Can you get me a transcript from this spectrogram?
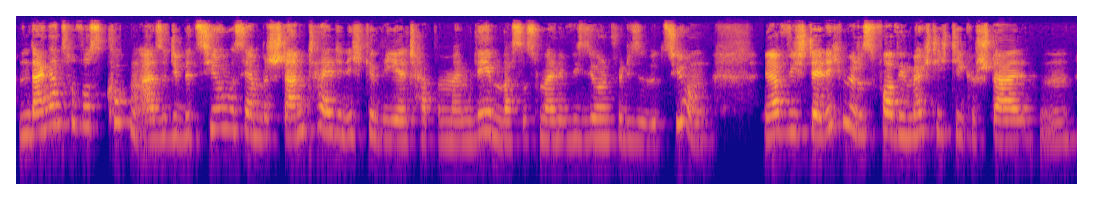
und dann ganz bewusst gucken. Also die Beziehung ist ja ein Bestandteil, den ich gewählt habe in meinem Leben. Was ist meine Vision für diese Beziehung? Ja, wie stelle ich mir das vor? Wie möchte ich die gestalten?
